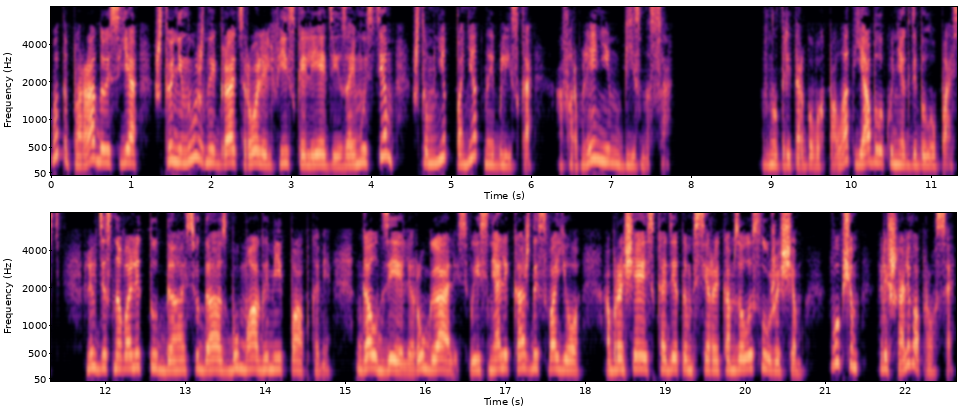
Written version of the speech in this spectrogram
Вот и порадуюсь я, что не нужно играть роль эльфийской леди и займусь тем, что мне понятно и близко — оформлением бизнеса. Внутри торговых палат яблоку негде было упасть. Люди сновали туда-сюда с бумагами и папками, галдели, ругались, выясняли каждый свое, обращаясь к кадетам в серые камзолы служащим. В общем, решали вопросы.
